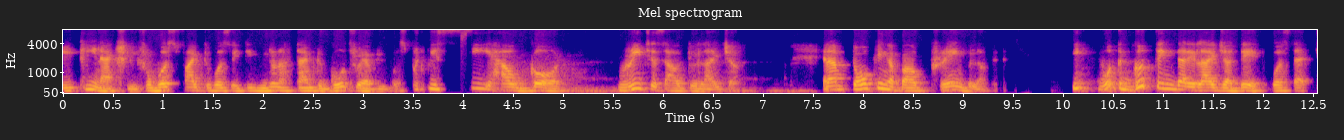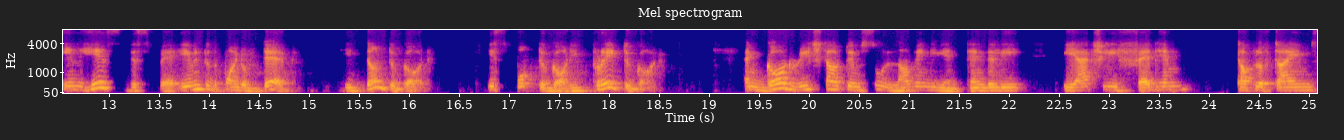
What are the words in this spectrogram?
18, actually. From verse 5 to verse 18, we don't have time to go through every verse, but we see how God reaches out to Elijah. And I'm talking about praying, beloved. He, what the good thing that Elijah did was that in his despair, even to the point of death, he turned to God. Spoke to God. He prayed to God. And God reached out to him so lovingly and tenderly. He actually fed him a couple of times.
